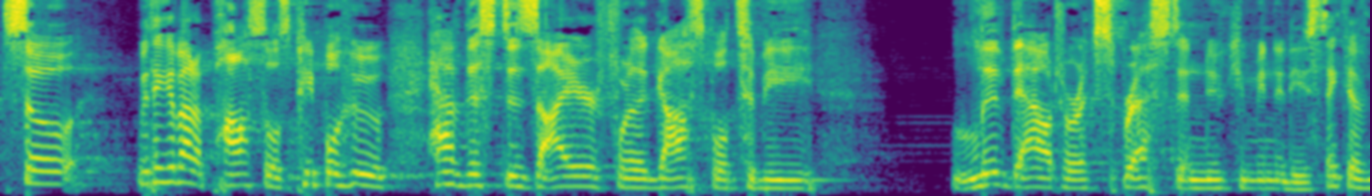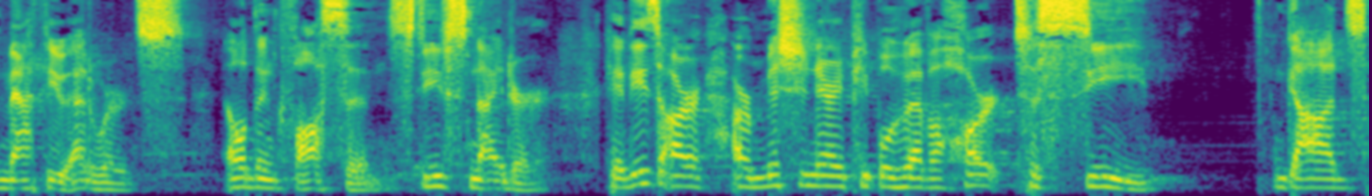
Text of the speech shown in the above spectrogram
So, we think about apostles, people who have this desire for the gospel to be lived out or expressed in new communities. Think of Matthew Edwards, Eldon Clausen, Steve Snyder. Okay, these are, are missionary people who have a heart to see God's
